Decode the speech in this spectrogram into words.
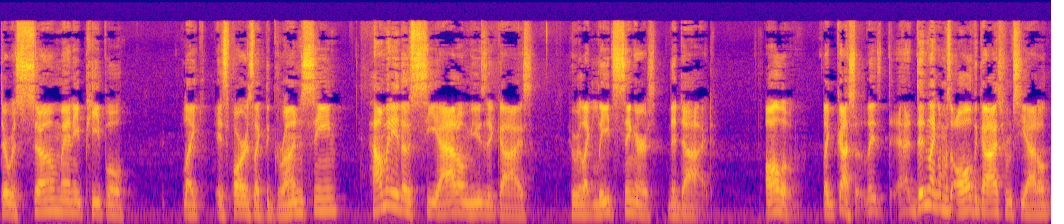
there was so many people like as far as like the grunge scene how many of those seattle music guys who were like lead singers that died? All of them like gosh didn't like almost all the guys from seattle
